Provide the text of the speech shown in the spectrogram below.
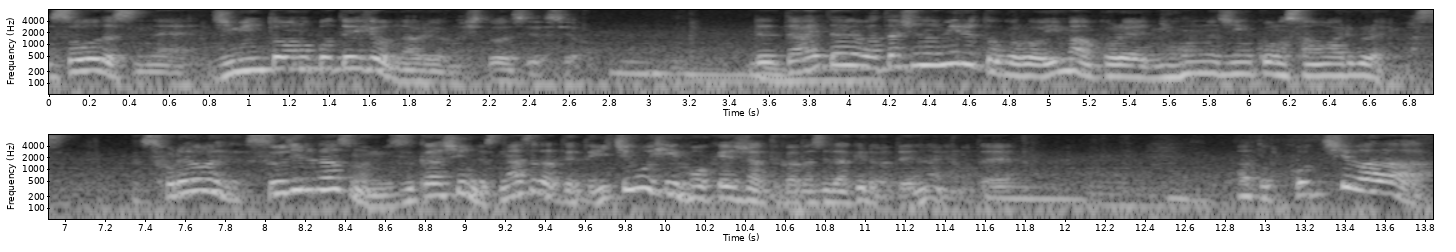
そうですね。自民党の固定票になるような人たちですよ。で大体私の見るところ今これ日本の人口の3割ぐらいいます。それを数字で出すのは難しいんです。なぜかというと一号被保険者って形だけでは出ないので、あとこっちは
